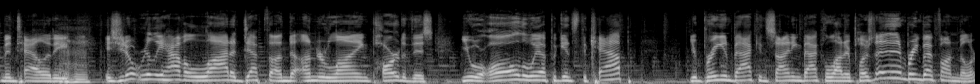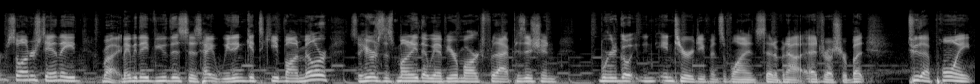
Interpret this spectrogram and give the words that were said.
mentality mm-hmm. is you don't really have a lot of depth on the underlying part of this. You are all the way up against the cap. You're bringing back and signing back a lot of players. They didn't bring back Von Miller, so understand they Right. maybe they view this as, hey, we didn't get to keep Von Miller, so here's this money that we have earmarked for that position. We're going to go in interior defensive line instead of an edge rusher. But to that point,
